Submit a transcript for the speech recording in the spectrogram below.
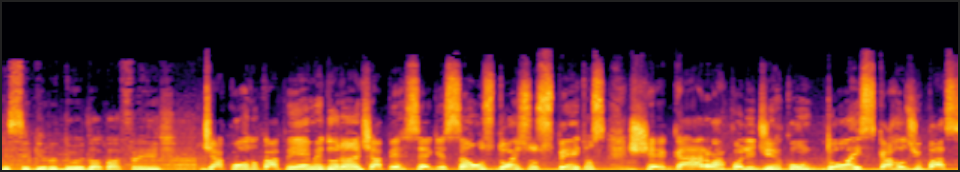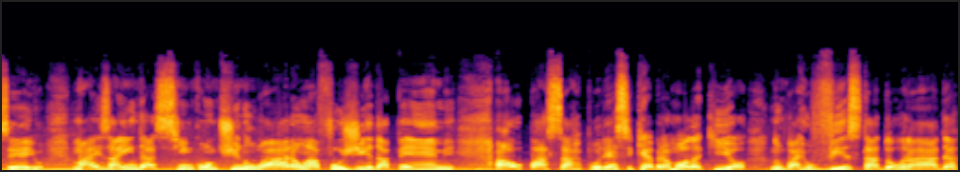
e seguiram doido lá para frente. De acordo com a PM, durante a perseguição, os dois suspeitos chegaram a colidir com dois carros de passeio, mas ainda assim continuaram a fugir da PM. Ao passar por esse quebra-mola aqui, ó, no bairro Vista Dourada,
